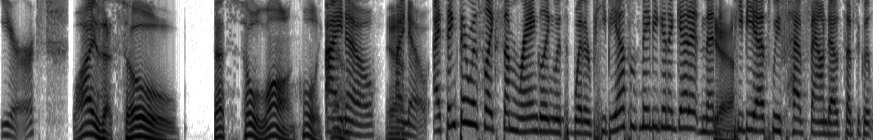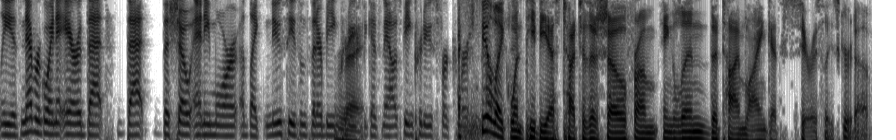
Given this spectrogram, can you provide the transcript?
year. Why is that so? That's so long. Holy cow. I know, Yeah. I know. I think there was like some wrangling with whether PBS was maybe going to get it, and then Yeah. PBS we have found out subsequently is never going to air that that the show anymore, uh, like new seasons that are being produced Right. because now it's being produced for commercial. I commercial. feel like when PBS touches a show from England, the timeline gets seriously screwed up.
